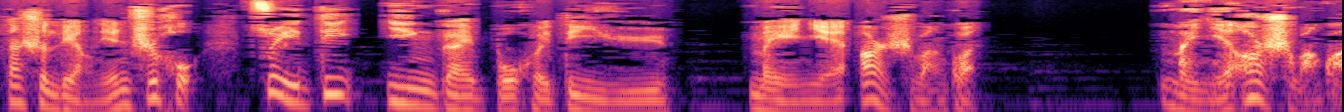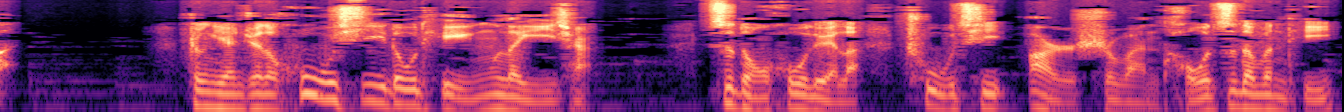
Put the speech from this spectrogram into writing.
但是两年之后，最低应该不会低于每年二十万贯。每年二十万贯，郑岩觉得呼吸都停了一下。自动忽略了初期二十万投资的问题。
